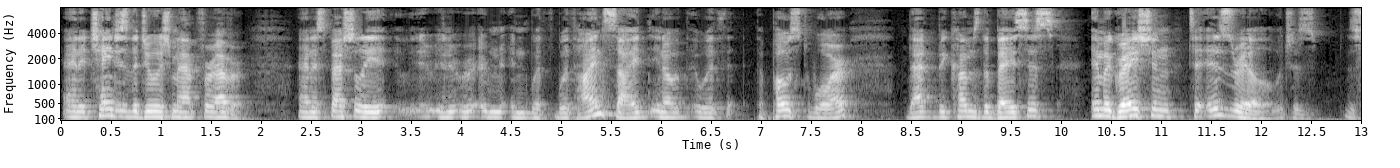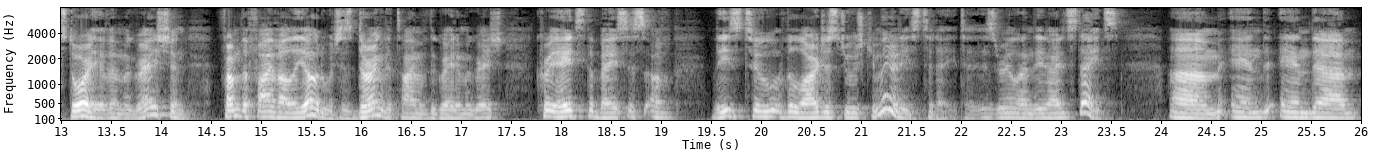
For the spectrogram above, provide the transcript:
and it changes the Jewish map forever. And especially in, in, in, with, with hindsight, you know, with the post-war, that becomes the basis. Immigration to Israel, which is the story of immigration from the five aliyot, which is during the time of the Great Immigration, creates the basis of these two of the largest Jewish communities today, to Israel and the United States. Um, and and um,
